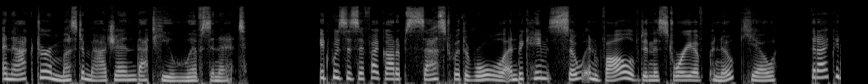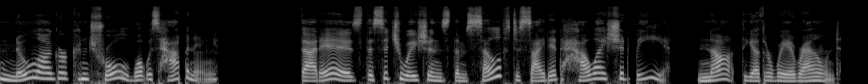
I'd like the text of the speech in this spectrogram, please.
an actor must imagine that he lives in it. It was as if I got obsessed with the role and became so involved in the story of Pinocchio that I could no longer control what was happening. That is, the situations themselves decided how I should be, not the other way around.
